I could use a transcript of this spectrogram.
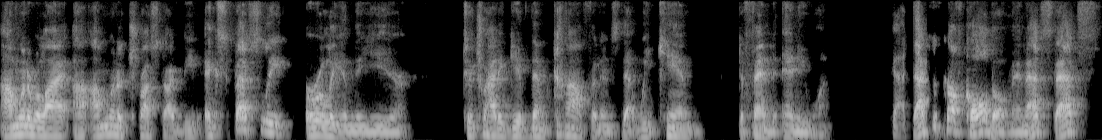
I'm going to rely, I'm going to trust our deep, especially early in the year, to try to give them confidence that we can defend anyone. Gotcha. That's a tough call, though, man. That's that's.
